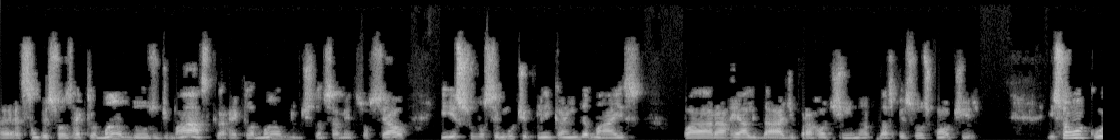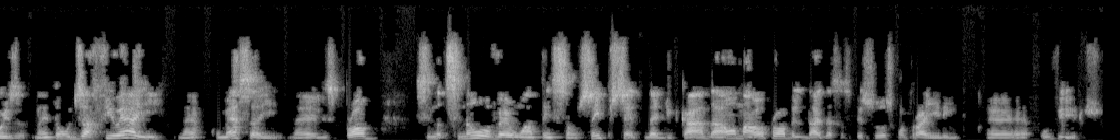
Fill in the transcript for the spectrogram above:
é, são pessoas reclamando do uso de máscara, reclamando do distanciamento social, e isso você multiplica ainda mais para a realidade, para a rotina das pessoas com autismo. Isso é uma coisa, né? então o desafio é aí, né? começa aí. Né? Eles se, se não houver uma atenção 100% dedicada, há uma maior probabilidade dessas pessoas contraírem é, o vírus.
